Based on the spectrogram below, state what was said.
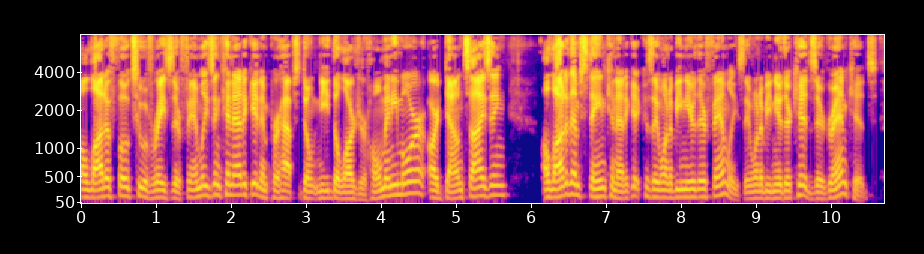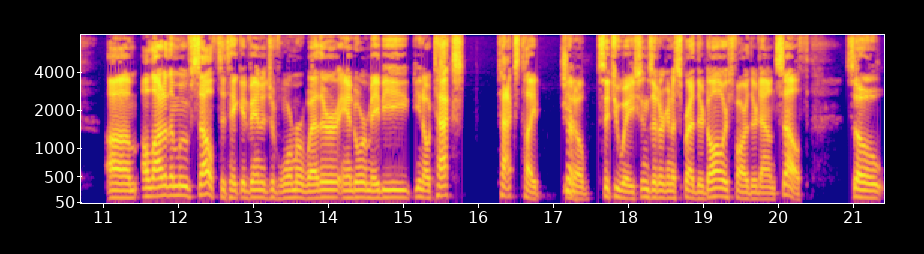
a lot of folks who have raised their families in Connecticut and perhaps don't need the larger home anymore are downsizing. A lot of them stay in Connecticut because they want to be near their families. They want to be near their kids, their grandkids. Um, a lot of them move south to take advantage of warmer weather and or maybe you know tax tax type sure. you know, situations that are going to spread their dollars farther down south. So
